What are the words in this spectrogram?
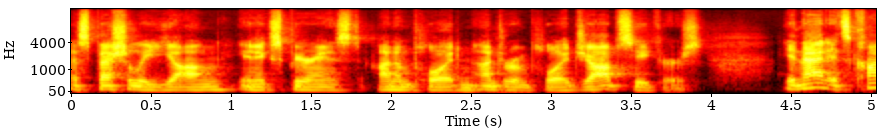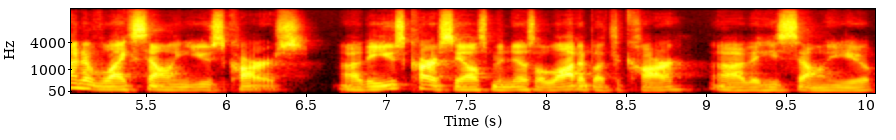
especially young, inexperienced, unemployed, and underemployed job seekers. In that, it's kind of like selling used cars. Uh, the used car salesman knows a lot about the car uh, that he's selling you,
